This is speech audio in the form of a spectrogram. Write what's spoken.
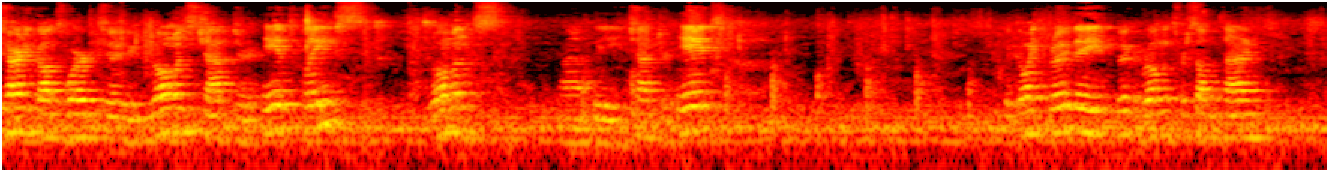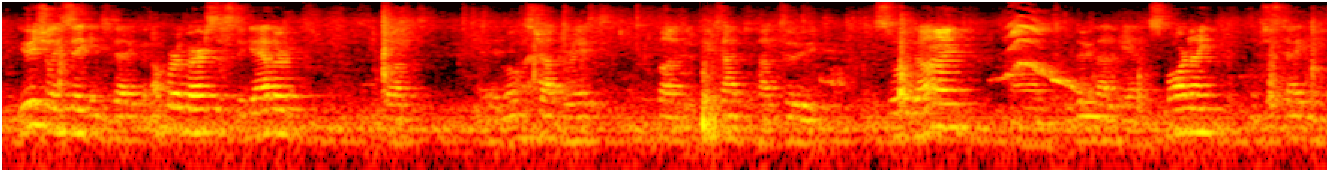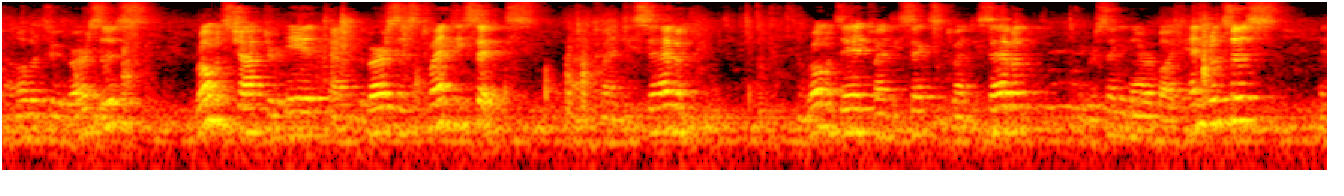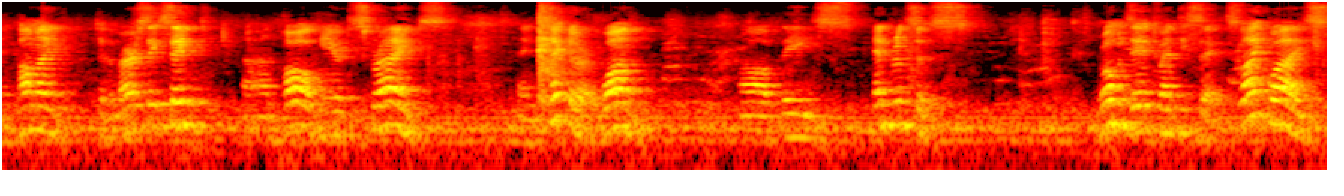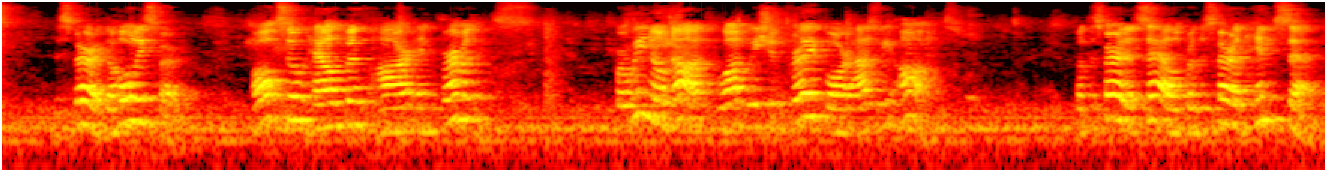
Turn God's Word to Romans chapter 8, please. Romans and the chapter 8. We're going through the book of Romans for some time, usually seeking to take a number of verses together, but in Romans chapter 8, I found a few times I've had to slow down. Um, doing that again this morning and just taking another two verses. Romans chapter 8 and the verses 26 and 27. In Romans 8, 26 and 27, we were singing there about hindrances in coming to the mercy seat. And Paul here describes, in particular, one of these hindrances. Romans 8, 26. Likewise, the Spirit, the Holy Spirit, also helpeth our infirmities. For we know not what we should pray for as we ought. But the Spirit itself, or the Spirit Himself,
